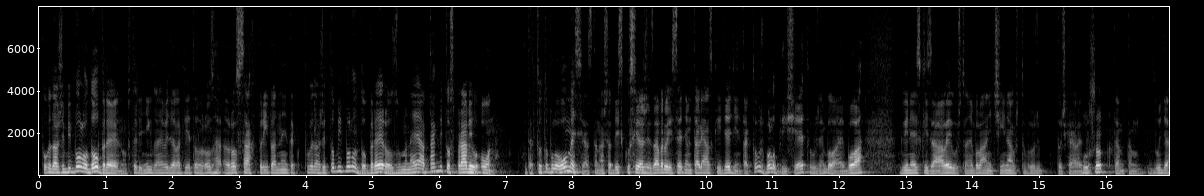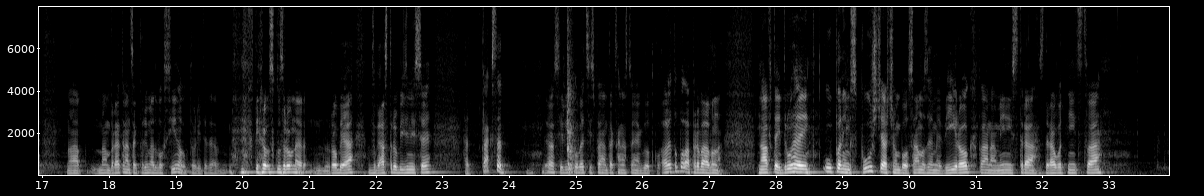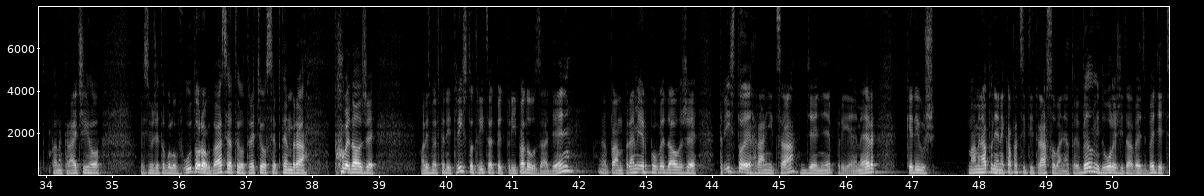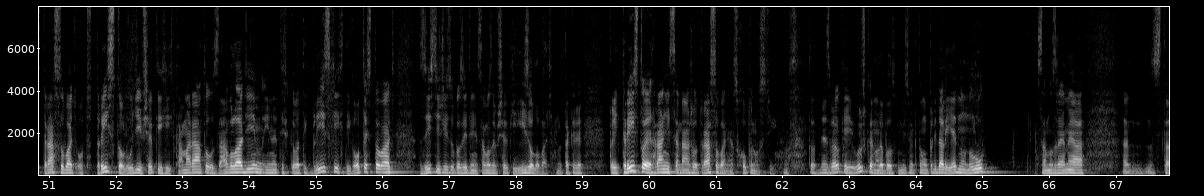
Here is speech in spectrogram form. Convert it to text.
Povedal, že by bolo dobré, no vtedy nikto nevedel, aký je to rozsah prípadný, tak povedal, že to by bolo dobré, rozumné a tak by to spravil on. Tak toto bolo o mesiac, tá naša diskusia, že zavreli 7 talianských dedín. Tak to už bolo bližšie, to už nebola ebola. Gvinejský zálev, už to nebola ani Čína, už to bolo, že počkaj, ale to, tam, tam ľudia... No a mám bratranca, ktorý má dvoch synov, ktorí teda v Tyrovsku zrovna robia v gastrobiznise. A tak sa, ja si rýchlo veci spájam, tak sa nás to nejak dotklo. Ale to bola prvá vlna. No a v tej druhej úplným spúšťačom bol samozrejme výrok pána ministra zdravotníctva, pána Krajčího, myslím, že to bolo v útorok 23. septembra, povedal, že mali sme vtedy 335 prípadov za deň pán premiér povedal, že 300 je hranica denne priemer, kedy už máme naplnené kapacity trasovania. To je veľmi dôležitá vec, vedieť trasovať od 300 ľudí, všetkých ich kamarátov, zavolať im, identifikovať tých blízkych, tých otestovať, zistiť, či sú pozitívne, samozrejme všetkých izolovať. No takže pri 300 je hranica nášho trasovania, schopností. No, to dnes veľký úšken, lebo my sme k tomu pridali jednu nulu, samozrejme, a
